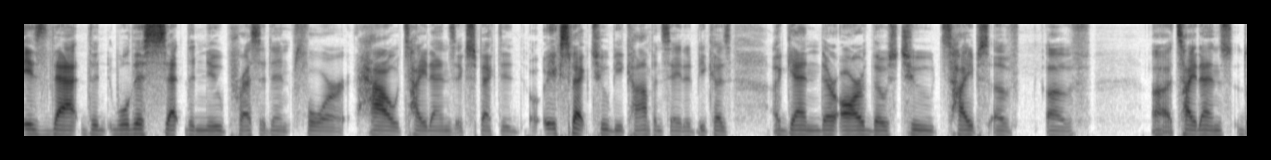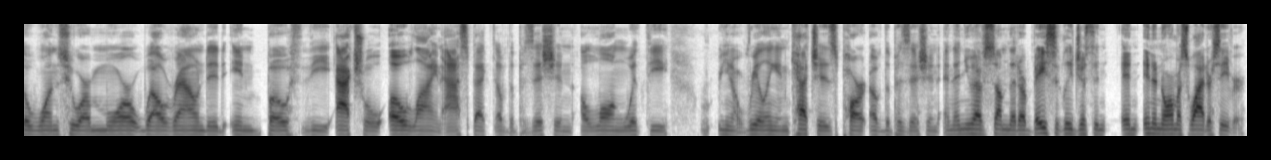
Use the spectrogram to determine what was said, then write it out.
is that the will this set the new precedent for how tight ends expected expect to be compensated because again there are those two types of of uh, tight ends, the ones who are more well rounded in both the actual O line aspect of the position, along with the you know reeling and catches part of the position, and then you have some that are basically just an, an, an enormous wide receiver,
